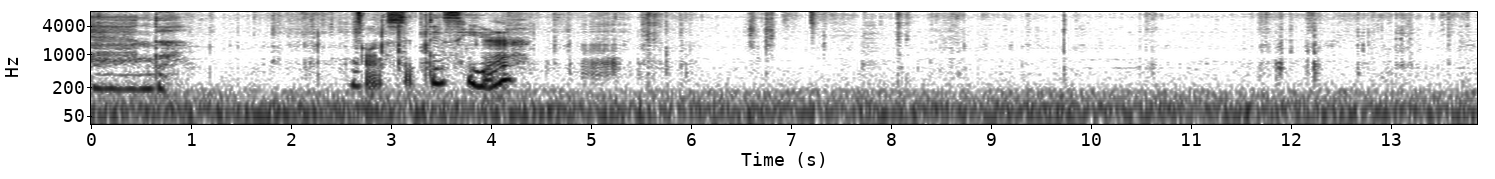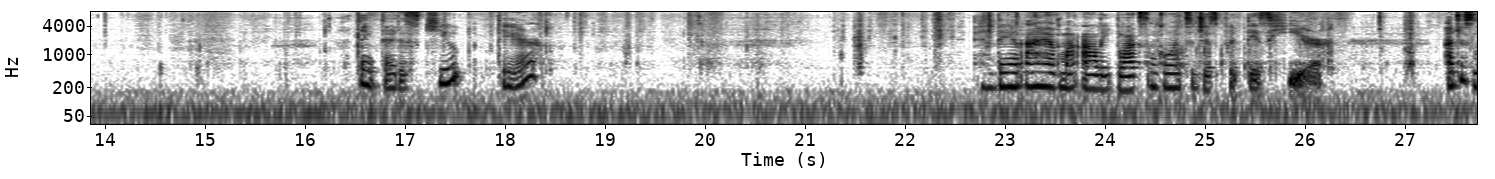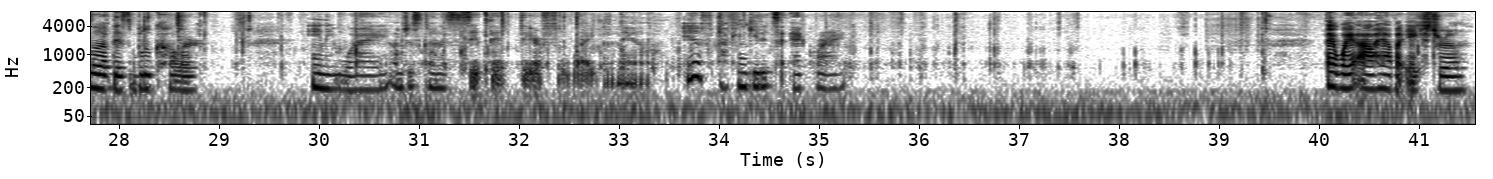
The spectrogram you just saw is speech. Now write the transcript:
And I'm going to sit this here. Think that is cute there. And then I have my ollie blocks. I'm going to just put this here. I just love this blue color. Anyway, I'm just going to sit that there for right now. If I can get it to act right. That way I'll have an extra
